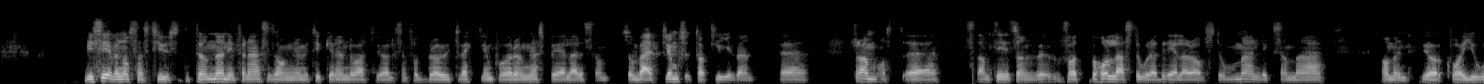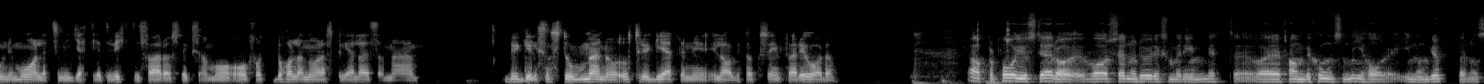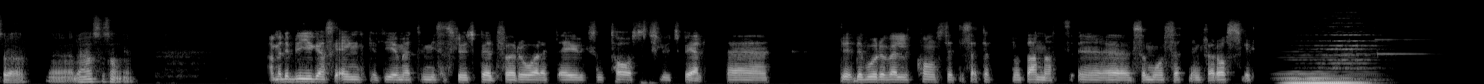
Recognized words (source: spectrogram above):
vi ser väl någonstans ljuset i tunneln inför den här säsongen. Vi tycker ändå att vi har liksom fått bra utveckling på våra unga spelare som, som verkligen måste ta kliven eh, framåt. Samtidigt som vi fått behålla stora delar av stommen. Liksom, ja, men, vi har kvar Jon i målet som är jätte, jätteviktigt för oss liksom, och, och fått behålla några spelare som är bygger liksom stommen och, och tryggheten i, i, laget också inför i år. Då. Apropå just det då, vad känner du liksom är rimligt? Vad är det för ambition som ni har inom gruppen och sådär den här säsongen? Ja, men det blir ju ganska enkelt i och med att vi missade slutspelet förra året. Det är ju liksom ta oss till slutspel. Eh, det, det vore väl konstigt att sätta upp något annat eh, som målsättning för oss. Liksom.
